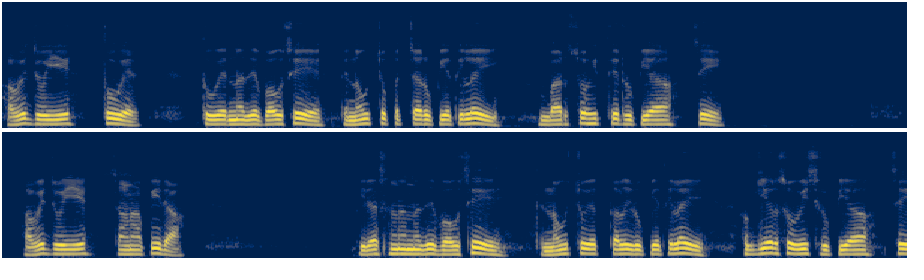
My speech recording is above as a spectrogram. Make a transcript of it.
હવે જોઈએ તુવેર. તુવેરના જે ભાવ છે તે નવસો પચાસ રૂપિયાથી લઈ બારસો સિત્તેર રૂપિયા છે. હવે જોઈએ ચણા પીરા. પીરા ચણાના જે ભાવ છે તે નવસો એકતાલીસ રૂપિયાથી લઈ અગિયારસો વીસ રૂપિયા છે.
